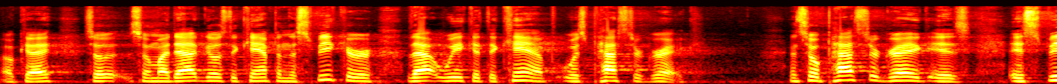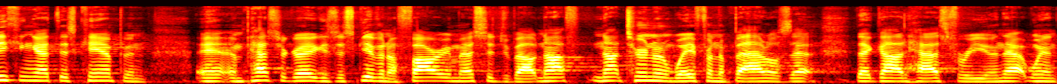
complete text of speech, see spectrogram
okay? So, so, my dad goes to camp, and the speaker that week at the camp was Pastor Greg. And so, Pastor Greg is, is speaking at this camp, and and, Pastor Greg has just given a fiery message about not, not turning away from the battles that, that God has for you. And that when,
